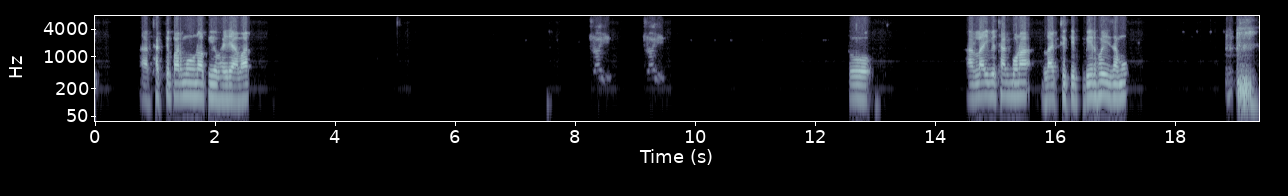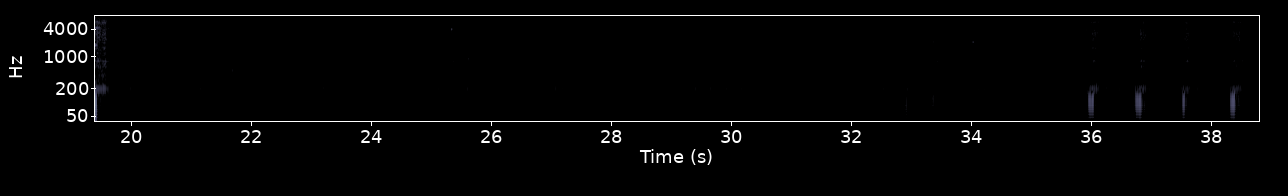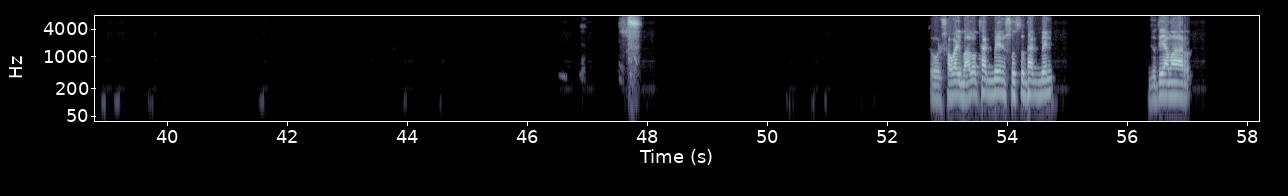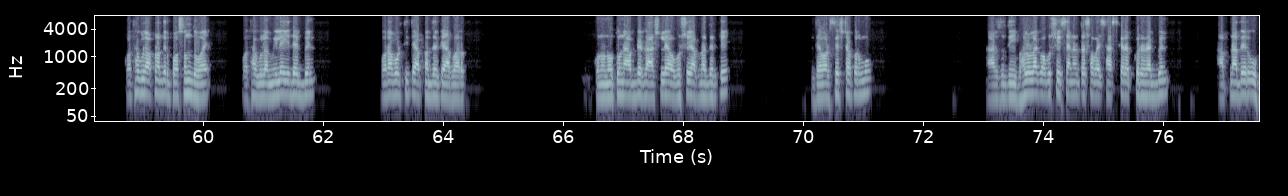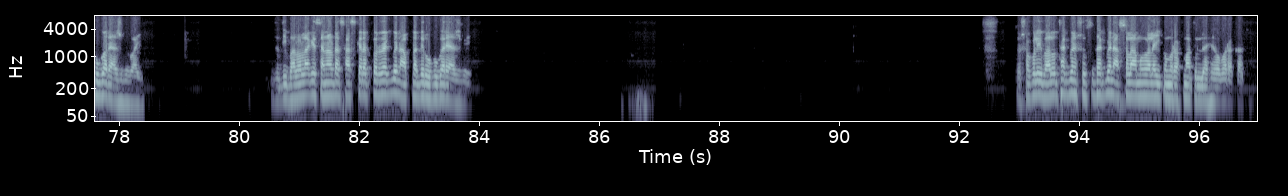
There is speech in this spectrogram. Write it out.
আর থাকতে পারব না প্রিয় ভাইরা আমার. তো আর লাইভে থাকব না লাইভ থেকে বের হয়ে যাব। তো সবাই ভালো থাকবেন, সুস্থ থাকবেন। যদি আমার কথাগুলো আপনাদের পছন্দ হয়, কথাগুলো মিলাই দেখবেন। পরবর্তীতে আপনাদেরকে আবার কোনো নতুন আপডেট আসলে অবশ্যই আপনাদেরকে দেওয়ার চেষ্টা করব। আর যদি ভালো লাগে, অবশ্যই চ্যানেলটা সবাই সাবস্ক্রাইব করে রাখবেন। আপনাদের উপকারে আসবে ভাই। যদি ভালো লাগে চ্যানেলটা সাবস্ক্রাইব করে রাখবেন, আপনাদের উপকারে আসবে। তো সকলেই ভালো থাকবেন, সুস্থ থাকবেন। আসসালামু আলাইকুম রহমতুল্লাহ ওবরাকাতুহ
